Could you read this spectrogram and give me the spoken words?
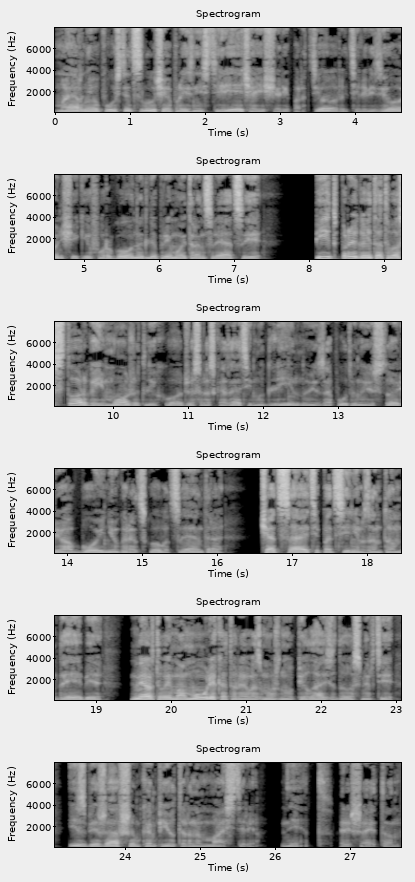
Мэр не упустит случая произнести речь, а еще репортеры, телевизионщики, фургоны для прямой трансляции — Пит прыгает от восторга, и может ли Ходжес рассказать ему длинную и запутанную историю о бойне у городского центра, чат-сайте под синим зонтом Дебби, мертвой мамуле, которая, возможно, упилась до смерти, и сбежавшем компьютерном мастере. «Нет», — решает он,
